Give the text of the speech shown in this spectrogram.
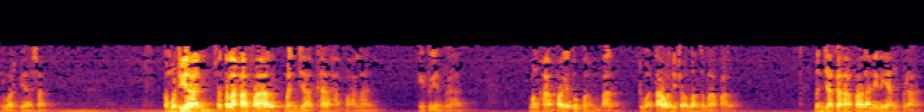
Luar biasa. Kemudian setelah hafal Menjaga hafalan. Itu yang berat. Menghafal itu gampang. Dua tahun insya Allah untuk hafal Menjaga hafalan ini yang berat.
